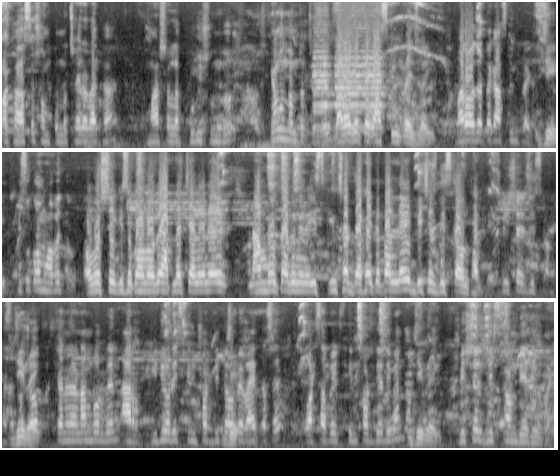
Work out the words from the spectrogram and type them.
পাখা আছে সম্পূর্ণ ছেড়া রাখা। মার্শাল্লাহ খুবই সুন্দর। কেমন দাম যাচ্ছে ভাই? বারো হাজার টাকা আস্কিং প্রাইস ভাই। বারো হাজার টাকা আস্কিং প্রাইস জি। কিছু কম হবে তো? অবশ্যই কিছু কম হবে। আপনার চ্যানেলের নাম বলতে হবে স্ক্রিনশট দেখাইতে পারলে বিশেষ ডিসকাউন্ট থাকবে। বিশেষ ডিসকাউন্ট থাকবে। জি ভাই। চ্যানেলের নাম বলবেন আর ভিডিওর স্ক্রিনশট দিতে হবে ভাইয়ের কাছে হোয়াটসঅ্যাপে স্ক্রিনশট দিয়ে দিবেন। জি ভাই। বিশেষ ডিসকাউন্ট দিয়ে দিবে ভাই।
